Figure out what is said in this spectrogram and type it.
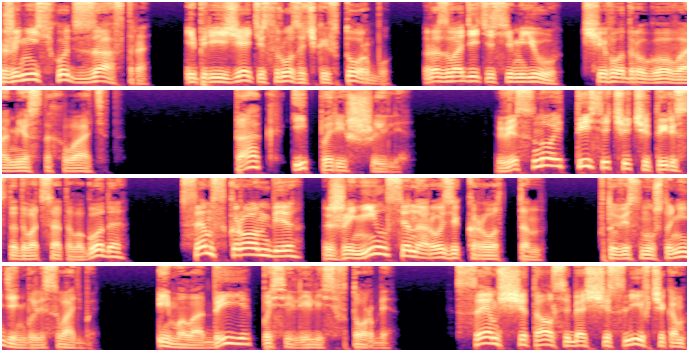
Женись хоть завтра и переезжайте с Розочкой в Торбу. Разводите семью, чего другого, а места хватит». Так и порешили. Весной 1420 года Сэм Скромби женился на Розе Кроттон, в ту весну, что не день были свадьбы. И молодые поселились в торбе. Сэм считал себя счастливчиком,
